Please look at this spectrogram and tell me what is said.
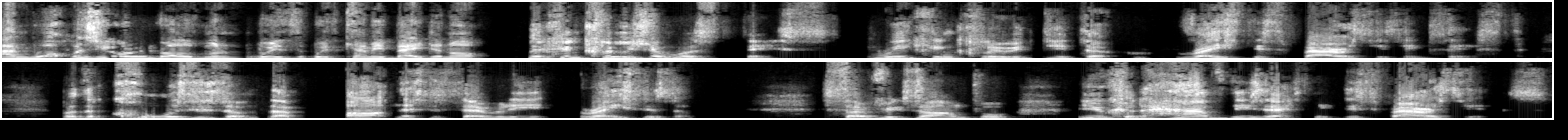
and what was your involvement with, with Kemi Badenoch? The conclusion was this. We concluded that race disparities exist, but the causes of them aren't necessarily racism. So, for example, you could have these ethnic disparities,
